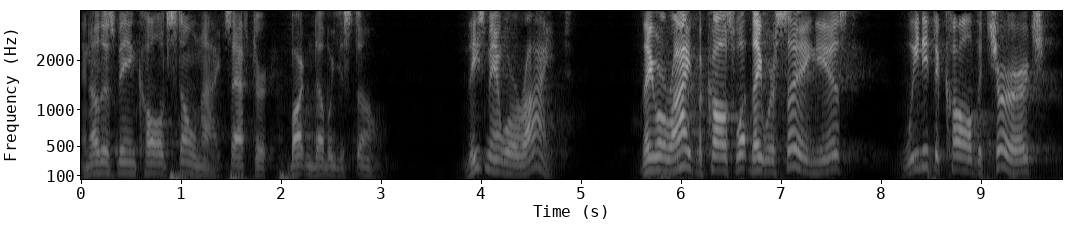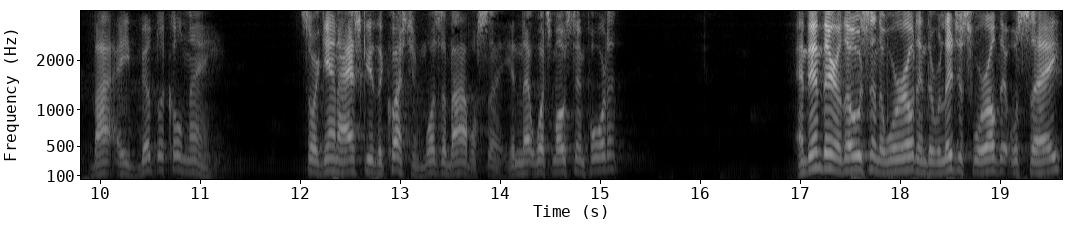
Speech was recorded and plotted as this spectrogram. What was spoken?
and others being called Stoneites after Barton W. Stone. These men were right. They were right because what they were saying is we need to call the church by a biblical name. So again, I ask you the question, what does the Bible say? Isn't that what's most important? And then there are those in the world, in the religious world, that will say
